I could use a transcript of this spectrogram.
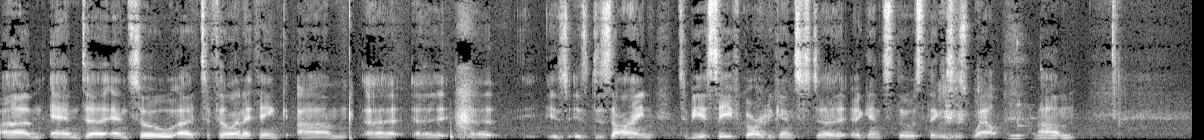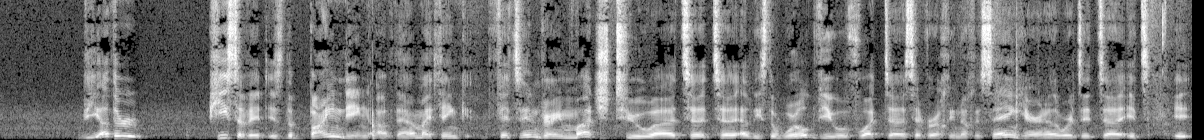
Um, and uh, and so uh, tefillin, I think, um, uh, uh, is is designed to be a safeguard against against those things as well. Um, the other piece of it is the binding of them. I think fits in very much to uh, to, to at least the worldview of what uh, Sefer Chinuch is saying here. In other words, it uh, it's it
